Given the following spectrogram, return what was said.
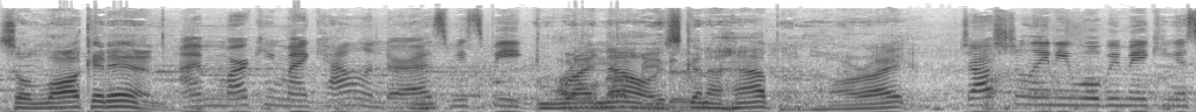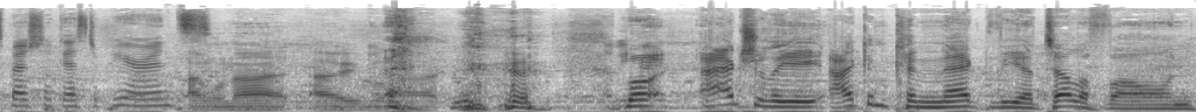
So lock it in. I'm marking my calendar as we speak. Right now, it's going to happen, all right? Josh Delaney will be making a special guest appearance. I will not. I will not. It'll Well, actually, I can connect via telephone,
